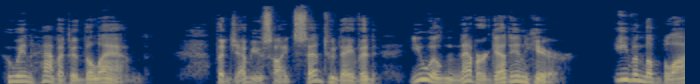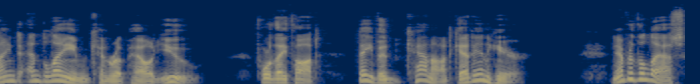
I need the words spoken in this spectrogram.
who inhabited the land. The Jebusites said to David, You will never get in here. Even the blind and lame can repel you. For they thought, David cannot get in here. Nevertheless,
